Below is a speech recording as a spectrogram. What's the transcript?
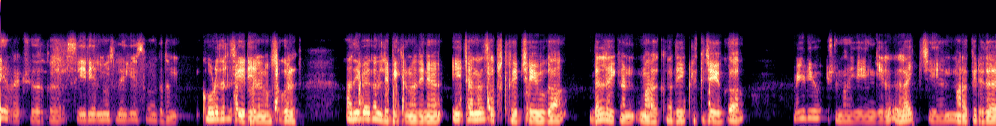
പ്രിയ പ്രേക്ഷകർക്ക് സീരിയൽ ന്യൂസിലേക്ക് സ്വാഗതം. കൂടുതൽ സീരിയൽ ന്യൂസുകൾ അതിവേഗം ലഭിക്കുന്നതിന് ഈ ചാനൽ സബ്സ്ക്രൈബ് ചെയ്യുക ബെൽ ഐക്കൺ മറക്കാതെ ക്ലിക്ക് ചെയ്യുക. വീഡിയോ ഇഷ്ടമായി എങ്കിൽ ലൈക്ക് ചെയ്യാൻ മറക്കരുത്.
